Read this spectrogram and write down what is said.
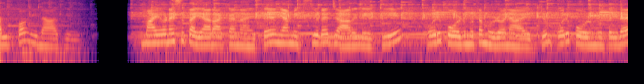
അല്പം വിനാഗിരി. മയോണൈസ് തയ്യാറാക്കാനായിട്ട് ഞാൻ മിക്സിയുടെ ജാറിലേക്ക് ഒരു കോഴിമുട്ട മുഴുവനായിട്ടും ഒരു കോഴിമുട്ടയുടെ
